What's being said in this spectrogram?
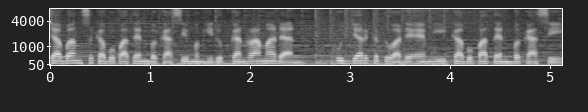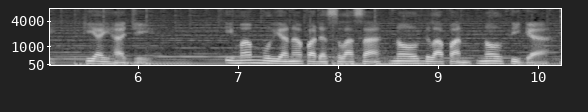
cabang sekabupaten Bekasi menghidupkan Ramadan, ujar Ketua DMI Kabupaten Bekasi, Kiai Haji. Imam Mulyana pada Selasa, 08.03.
